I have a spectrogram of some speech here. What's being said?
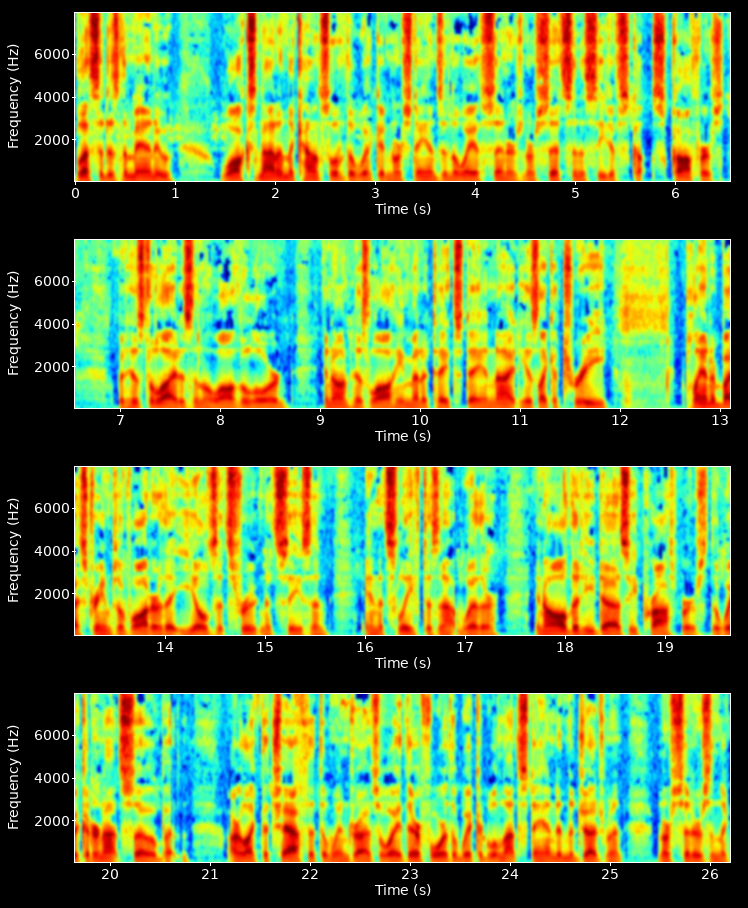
Blessed is the man who walks not in the counsel of the wicked, nor stands in the way of sinners, nor sits in the seat of scoffers. But his delight is in the law of the Lord, and on his law he meditates day and night. He is like a tree planted by streams of water that yields its fruit in its season, and its leaf does not wither. In all that he does, he prospers. The wicked are not so, but are like the chaff that the wind drives away. Therefore, the wicked will not stand in the judgment, nor sinners in the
